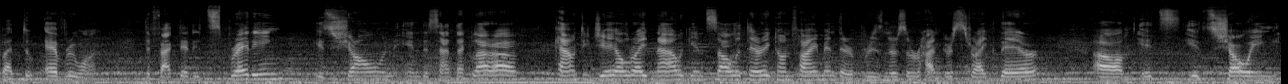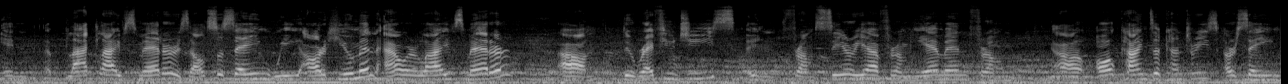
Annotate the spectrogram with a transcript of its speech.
but to everyone. The fact that it's spreading is shown in the Santa Clara County Jail right now against solitary confinement. There are prisoners on hunger strike there. Um, it's it's showing in Black Lives Matter is also saying we are human, our lives matter. Um, the refugees in, from Syria, from Yemen, from uh, all kinds of countries are saying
